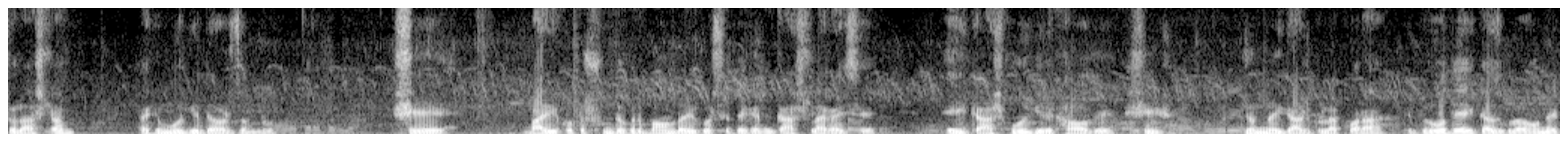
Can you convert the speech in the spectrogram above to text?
চলে আসলাম তাকে মুরগি দেওয়ার জন্য। সে বাড়ি কত সুন্দর করে বাউন্ডারি করছে দেখেন গাছ লাগাইছে। এই গাছ মুরগিরে খাওয়াবে, সেই জন্য এই গাছগুলা করা। কিন্তু রোদে গাছগুলো অনেক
